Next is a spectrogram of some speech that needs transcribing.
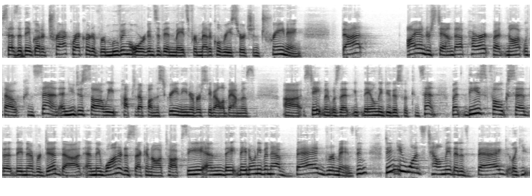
says that they've got a track record of removing organs of inmates for medical research and training. That I understand that part, but not without consent. And you just saw we popped it up on the screen. The University of Alabama's uh, statement was that they only do this with consent. But these folks said that they never did that, and they wanted a second autopsy, and they, they don't even have bagged remains. Didn't didn't you once tell me that it's bagged? Like you,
